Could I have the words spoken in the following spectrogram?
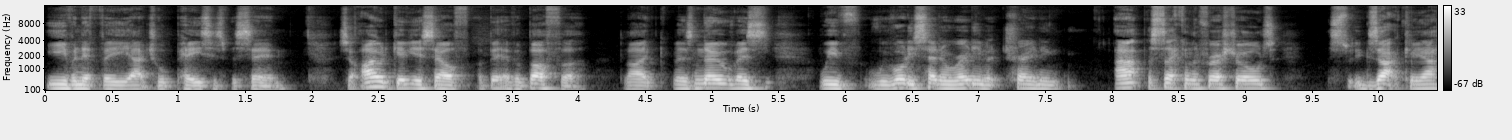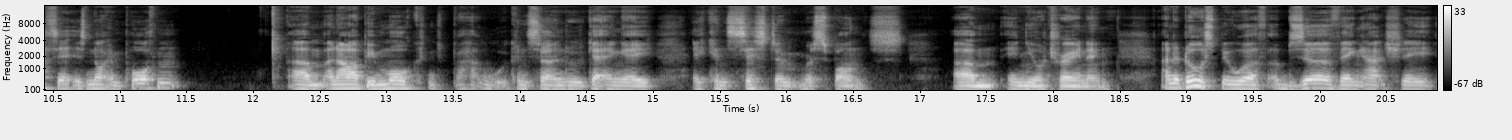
Even if the actual pace is the same. So i would give yourself a bit of a buffer. Like there's no there's we've we've already said already that training at the second threshold exactly at it is not important. Um, and i'd be more con- concerned with getting a, a consistent response um, in your training. And it'd also be worth observing actually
